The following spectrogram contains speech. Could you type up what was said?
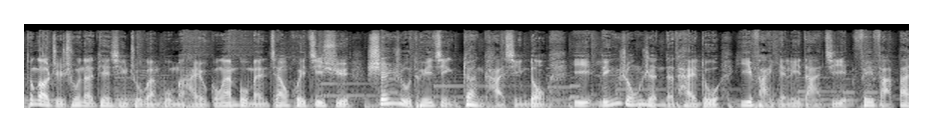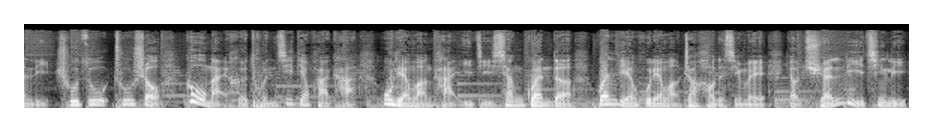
通告指出呢，电信主管部门还有公安部门将会继续深入推进断卡行动，以零容忍的态度，依法严厉打击非法办理、出租、出售、购买和囤积电话卡、物联网卡以及相关的关联互联网账号的行为，要全力清理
